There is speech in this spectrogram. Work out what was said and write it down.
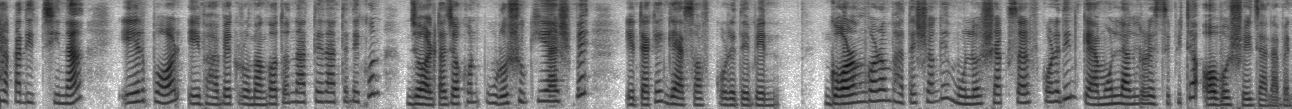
ঢাকা দিচ্ছি না। এরপর এভাবে ক্রমাগত নাড়তে নাড়তে দেখুন, জলটা যখন পুরো শুকিয়ে আসবে, এটাকে গ্যাস অফ করে দেবেন। গরম গরম ভাতের সঙ্গে মূলো শাক সার্ভ করে দিন, কেমন লাগল রেসিপিটা অবশ্যই জানাবেন।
